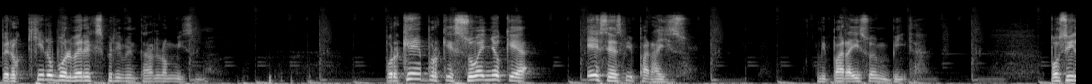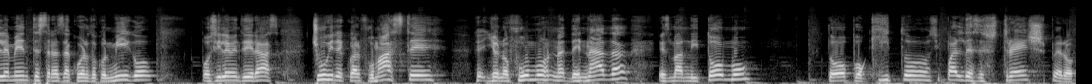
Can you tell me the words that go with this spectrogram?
Pero quiero volver a experimentar lo mismo. ¿Por qué? Porque sueño que ese es mi paraíso. Mi paraíso en vida. Posiblemente estarás de acuerdo conmigo. Posiblemente dirás, Chuy, ¿de cuál fumaste? Yo no fumo de nada. Es más, ni tomo. Todo poquito. Así para el desestretch. Pero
